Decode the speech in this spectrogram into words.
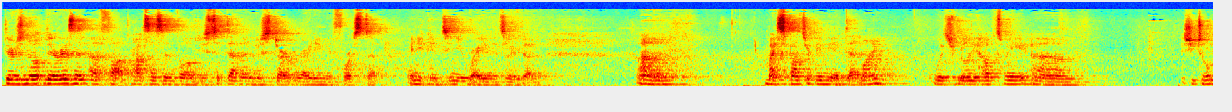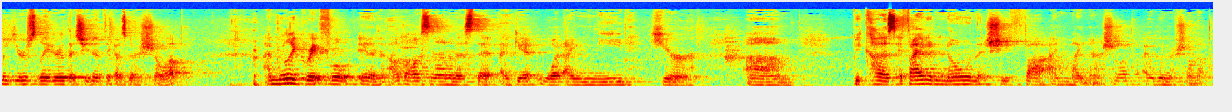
There's no, there isn't a thought process involved. You sit down and you start writing your fourth step, and you continue writing until you're done. Um, my sponsor gave me a deadline, which really helped me. Um, she told me years later that she didn't think I was going to show up. I'm really grateful in Alcoholics Anonymous that I get what I need here. Um, because if I had known that she thought I might not show up, I wouldn't have shown up.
